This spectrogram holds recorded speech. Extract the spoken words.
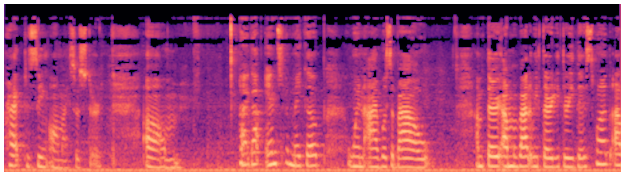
practicing on my sister. Um, I got into makeup when I was about, I'm 30, I'm about to be 33 this month. I,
